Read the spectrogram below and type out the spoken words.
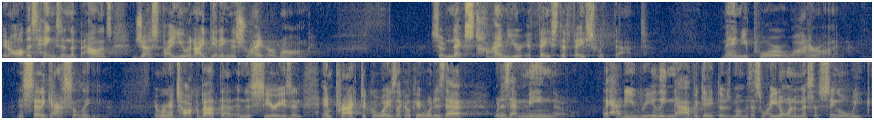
And all this hangs in the balance just by you and I getting this right or wrong wrong. So next time you're face to face with that, man, you pour water on it instead of gasoline. And we're going to talk about that in this series and in practical ways. Like, okay, what does that, what does that mean though? Like, how do you really navigate those moments? That's why you don't want to miss a single week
